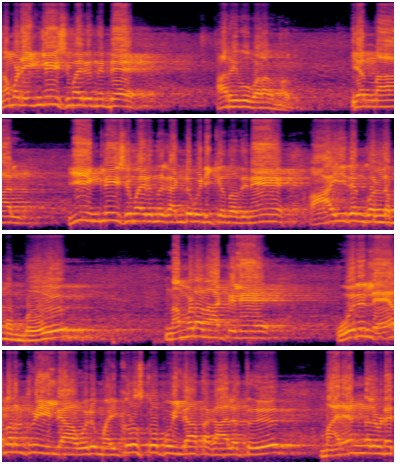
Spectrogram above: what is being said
നമ്മുടെ ഇംഗ്ലീഷ് മരുന്നിന്റെ അറിവ് വളർന്നത്. എന്നാൽ ഈ ഇംഗ്ലീഷ് മരുന്ന് കണ്ടുപിടിക്കുന്നതിന് ആയിരം കൊല്ലം മുമ്പ് നമ്മുടെ നാട്ടിലെ ഒരു ലാബറട്ടറി ഇല്ല ഒരു മൈക്രോസ്കോപ്പും ഇല്ലാത്ത കാലത്ത് മരങ്ങളുടെ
